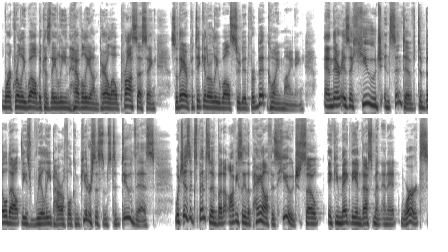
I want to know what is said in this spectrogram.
work really well because they lean heavily on parallel processing, so they are particularly well suited for Bitcoin mining. And there is a huge incentive to build out these really powerful computer systems to do this, which is expensive, but obviously the payoff is huge. So if you make the investment and it works,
